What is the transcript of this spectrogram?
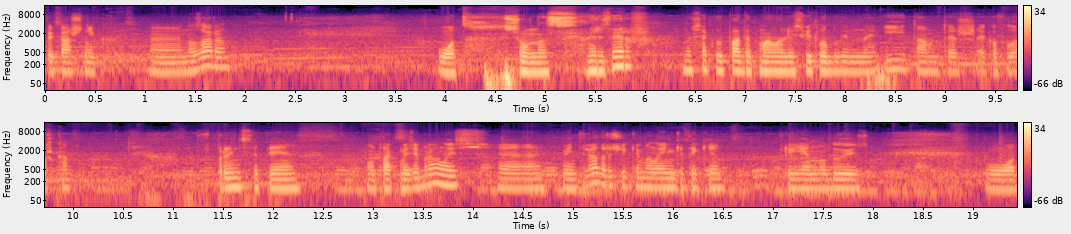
ПКшник Назара. От, що в нас резерв. На всяк випадок мало ли світло блимне. І там теж екофлошка. В принципі, отак ми зібрались. Вентиляторчики маленькі такі приємно дують. От.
